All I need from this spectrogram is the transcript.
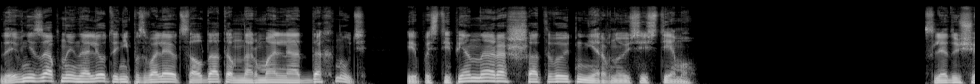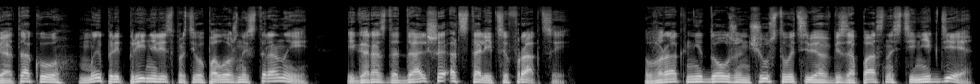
Да и внезапные налеты не позволяют солдатам нормально отдохнуть и постепенно расшатывают нервную систему. Следующую атаку мы предприняли с противоположной стороны и гораздо дальше от столицы фракции. Враг не должен чувствовать себя в безопасности нигде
